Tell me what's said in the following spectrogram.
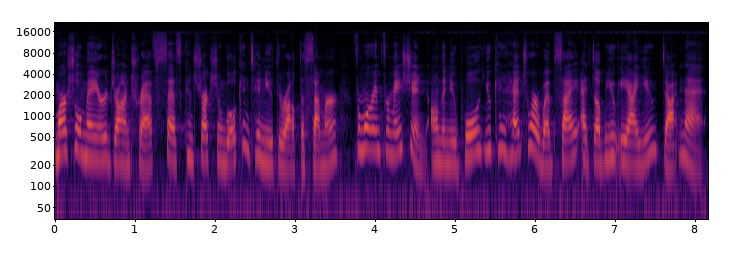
Marshall Mayor John Treff says construction will continue throughout the summer. For more information on the new pool, you can head to our website at weiu.net.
